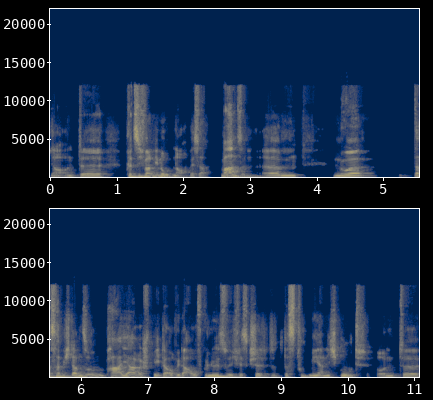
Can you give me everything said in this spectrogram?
Ja, und äh, plötzlich waren die Noten auch besser. Wahnsinn. Ähm, nur das habe ich dann so ein paar Jahre später auch wieder aufgelöst, weil ich festgestellt habe, das tut mir ja nicht gut. Und äh,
